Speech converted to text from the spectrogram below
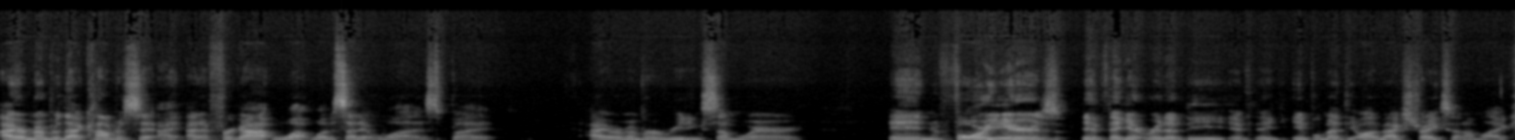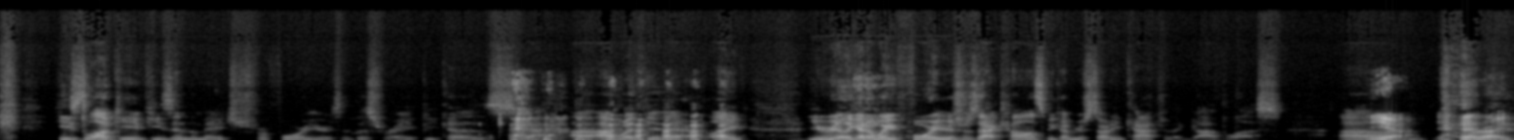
I remember that conversation. I, I forgot what website it was, but I remember reading somewhere in four years if they get rid of the if they implement the automatic strike zone. I'm like, he's lucky if he's in the majors for four years at this rate because yeah, I, I'm with you there. Like, you're really gonna wait four years for Zach Collins to become your starting catcher? Then God bless. Um, Yeah, right.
